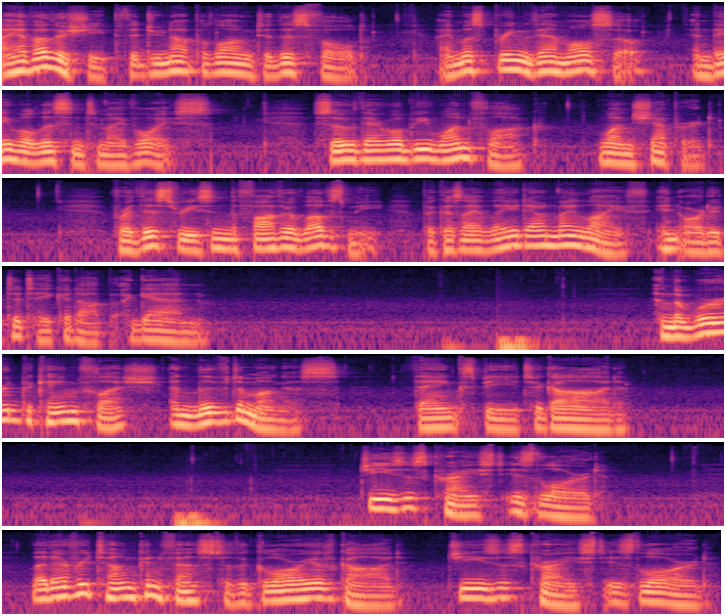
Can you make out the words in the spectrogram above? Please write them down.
I have other sheep that do not belong to this fold. I must bring them also, and they will listen to my voice. So there will be one flock, one shepherd. For this reason the Father loves me, because I lay down my life in order to take it up again. And the Word became flesh and lived among us Thanks be to God. Jesus Christ is Lord. Let every tongue confess to the glory of God, Jesus Christ is Lord.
